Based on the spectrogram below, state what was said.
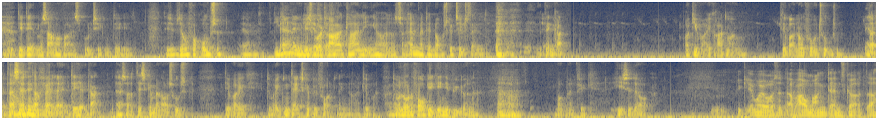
Det, det der med samarbejdspolitikken, det, det, det var for grumse. Ja, de, de ja, vi skulle have klare, klare linjer, og så ja. kaldte man det norske tilstand dengang. Og de var ikke ret mange. Det var nogle få tusind. Ja, Der, der, sat, der faldt alt det her gang. Altså, det skal man også huske. Det var ikke, det var ikke den danske befolkning, og det var, det var noget, der foregik ind i byerne, Aha. hvor man fik hisset det op. Vi glemmer jo også, at der var jo mange danskere, der,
